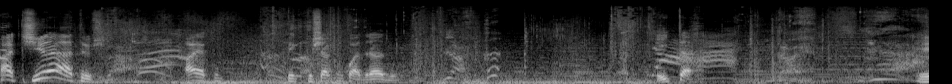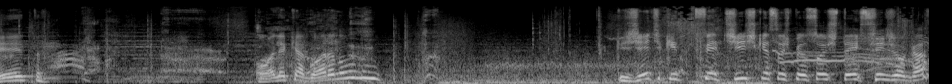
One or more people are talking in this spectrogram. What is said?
Atira, Atreus! Ah, é com... Tem que puxar com quadrado. Eita! Eita. Olha que agora não. Que gente, que fetiche que essas pessoas têm sem jogar.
